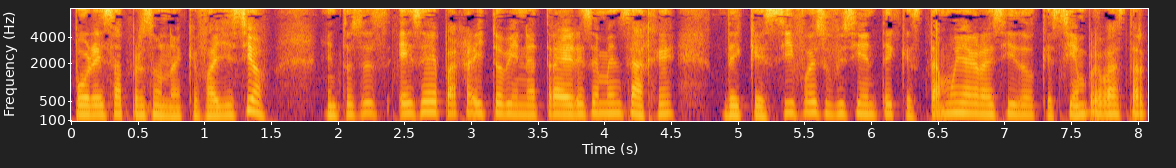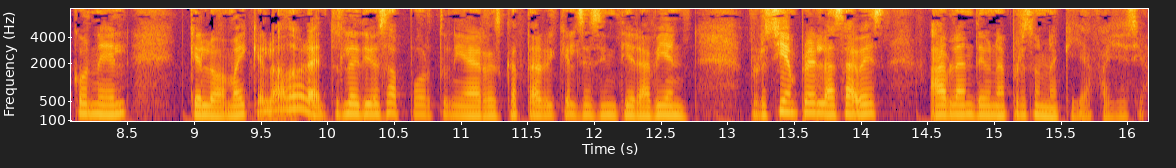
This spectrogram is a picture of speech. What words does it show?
por esa persona que falleció. Entonces, ese pajarito viene a traer ese mensaje de que sí fue suficiente, que está muy agradecido, que siempre va a estar con él, que lo ama y que lo adora. Entonces le dio esa oportunidad de rescatarlo y que él se sintiera bien. Pero siempre las aves hablan de una persona que ya falleció.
